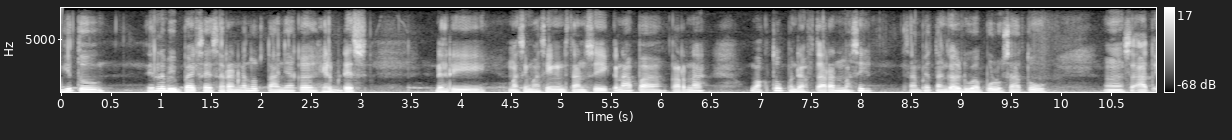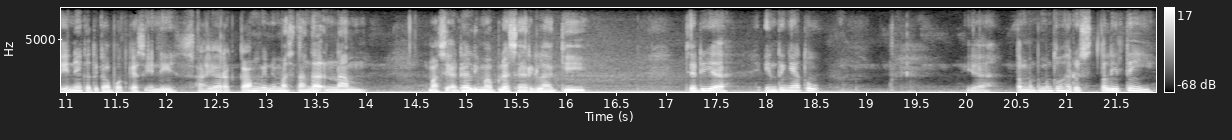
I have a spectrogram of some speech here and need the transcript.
gitu jadi lebih baik saya sarankan tuh tanya ke helpdesk dari masing-masing instansi. Kenapa? Karena waktu pendaftaran masih sampai tanggal 21. Nah, saat ini ketika podcast ini saya rekam ini masih tanggal 6. Masih ada 15 hari lagi. Jadi ya intinya tuh ya teman-teman tuh harus teliti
